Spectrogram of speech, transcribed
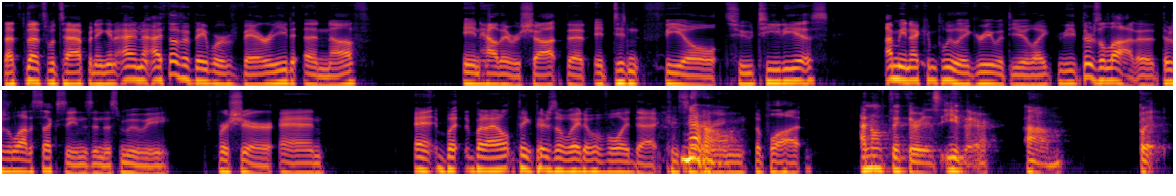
that's that's what's happening, and and I thought that they were varied enough in how they were shot that it didn't feel too tedious. I mean, I completely agree with you. Like, there's a lot, of, there's a lot of sex scenes in this movie for sure, and and but but I don't think there's a way to avoid that considering the plot. I don't think there is either. Um, but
